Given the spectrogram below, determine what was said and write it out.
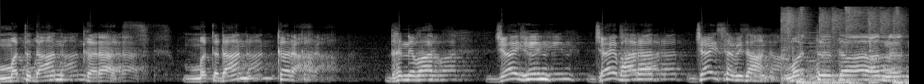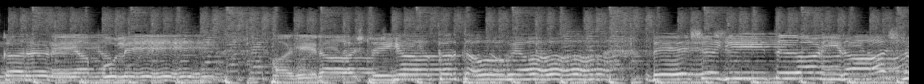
मतदान कराच. मतदान करा. धन्यवाद. जय हिंद. जय भारत. जय संविधान. मतदान करणे आपुले. आहे राष्ट्रीय कर्तव्य. देशहित आणि राष्ट्र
